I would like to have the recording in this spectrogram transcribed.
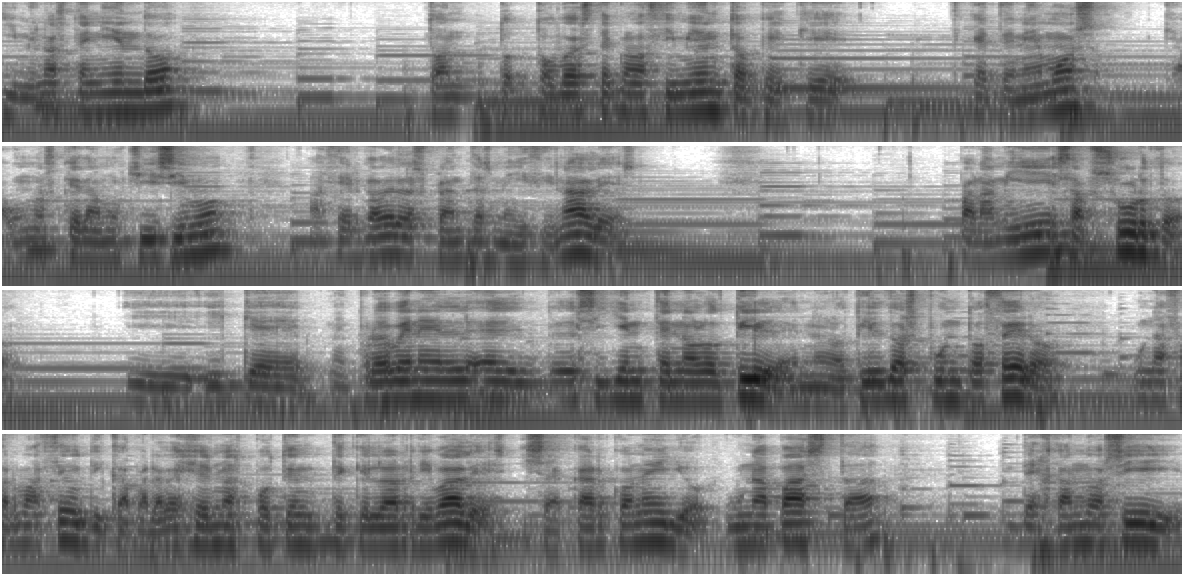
y menos teniendo todo este conocimiento que, que, que tenemos que aún nos queda muchísimo, acerca de las plantas medicinales. Para mí es absurdo y, que me prueben el, siguiente nolotil, el nolotil 2.0, una farmacéutica para ver si es más potente que las rivales y sacar con ello una pasta, dejando así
